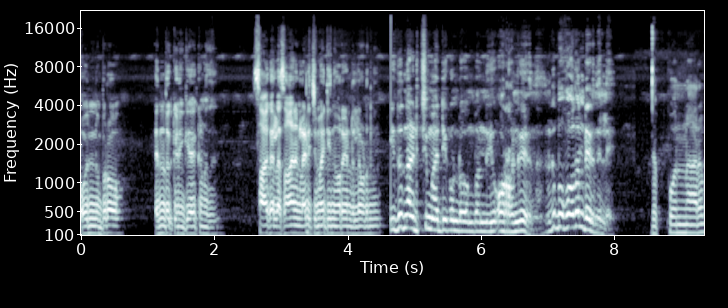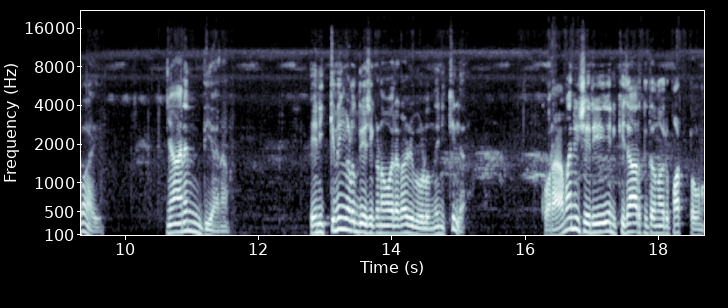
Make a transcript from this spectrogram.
പൊന്നു ബ്രോ എന്തൊക്കെയാണ് എനിക്ക് കേൾക്കണത്? സകല സാധനങ്ങൾ അടിച്ചു മാറ്റി എന്ന് പറയണ്ടല്ലോ അവിടെ നിന്ന് ഇതൊന്ന് അടിച്ചു മാറ്റി കൊണ്ടുപോകുമ്പോൾ നീ ഉറങ്ങുകയായിരുന്നു നിനക്ക് ബോധം ഉണ്ടായിരുന്നില്ലേ? പൊന്നാരമായി ഞാൻ എന്ത് ചെയ്യാനാണ് എനിക്ക് നിങ്ങൾ ഉദ്ദേശിക്കണ പോലെ കഴിവുകളൊന്നും എനിക്കില്ല. കുറേ മനുഷ്യർ എനിക്ക് ചാർത്തി തന്ന ഒരു പട്ടമാണ്.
